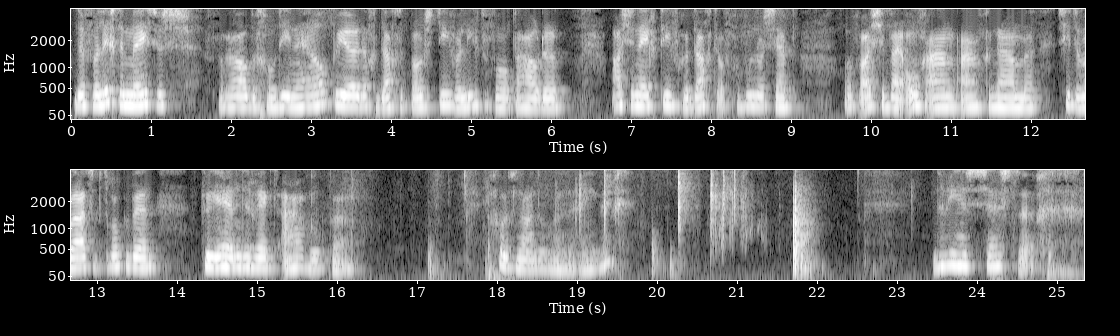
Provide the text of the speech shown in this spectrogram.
De verlichte meesters, vooral de godinnen, helpen je de gedachten positief en liefdevol te houden. Als je negatieve gedachten of gevoelens hebt, of als je bij onaangename situaties betrokken bent, kun je hen direct aanroepen. Goed, nou doen we er één weg. 63.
